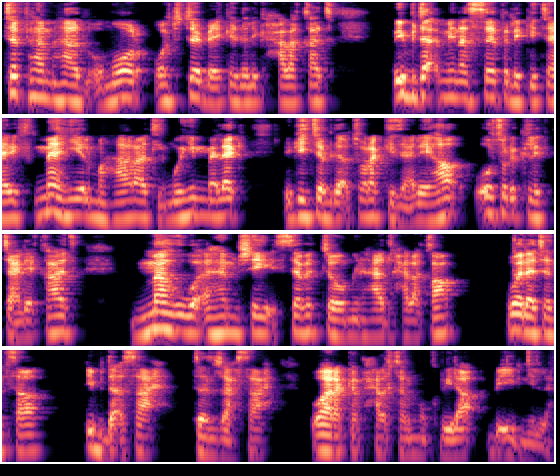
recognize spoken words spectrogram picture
تفهم هذه الأمور وتتابع كذلك حلقات ابدأ من الصفر لكي تعرف ما هي المهارات المهمة لك لكي تبدأ تركز عليها واترك لي في التعليقات ما هو أهم شيء استفدته من هذه الحلقة. ولا تنسى ابدأ صح تنجح صح وأراك في الحلقة المقبلة بإذن الله.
